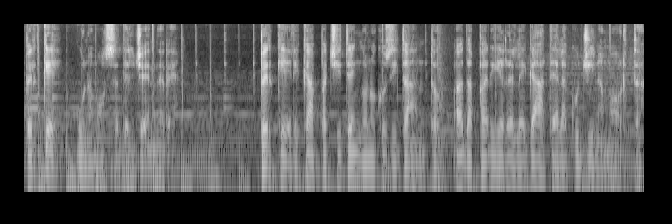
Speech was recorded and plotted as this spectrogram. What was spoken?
Perché una mossa del genere? Perché le K ci tengono così tanto ad apparire legate alla cugina morta?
